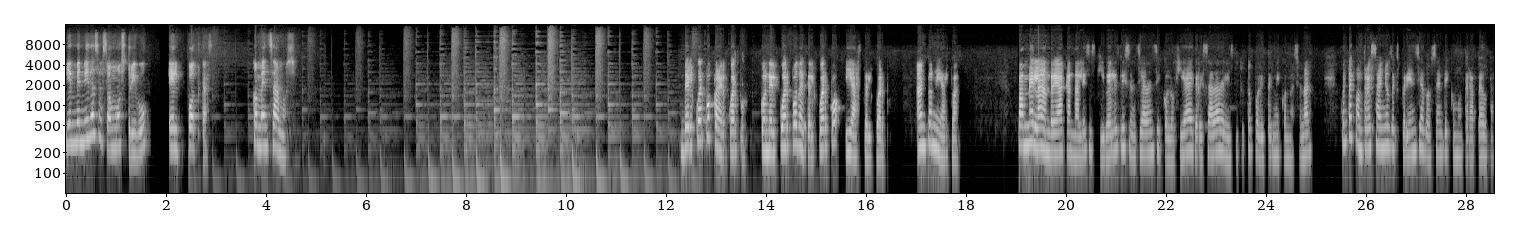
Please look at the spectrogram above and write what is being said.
Bienvenidas a Somos Tribu, el podcast. Comenzamos. Del cuerpo para el cuerpo, con el cuerpo desde el cuerpo y hasta el cuerpo. Anthony Artois. Pamela Andrea Canales Esquivel es licenciada en Psicología egresada del Instituto Politécnico Nacional. Cuenta con tres años de experiencia docente y como terapeuta.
